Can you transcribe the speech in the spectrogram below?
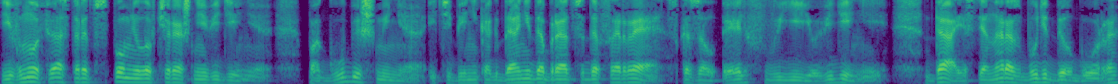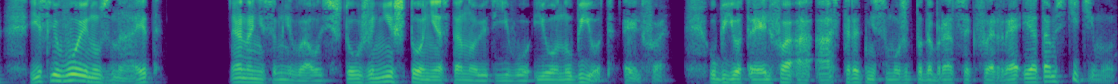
И вновь Астерет вспомнила вчерашнее видение. «Погубишь меня, и тебе никогда не добраться до Ферре», — сказал эльф в ее видении. «Да, если она разбудит Белгора, если воин узнает, она не сомневалась, что уже ничто не остановит его, и он убьет эльфа. Убьет эльфа, а Астрид не сможет подобраться к Ферре и отомстить ему.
